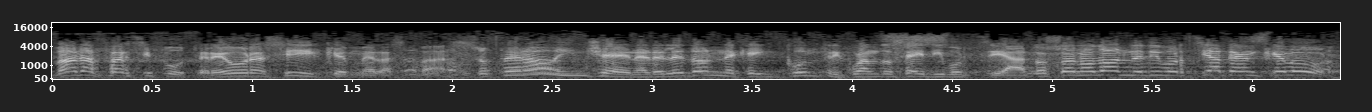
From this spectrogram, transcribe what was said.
Vado a farsi fottere, ora sì che me la spasso. Però in genere le donne che incontri quando sei divorziato sono donne divorziate anche loro.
